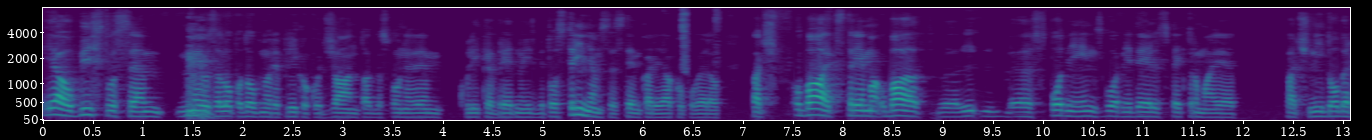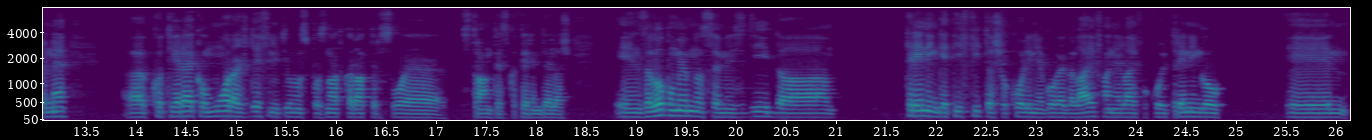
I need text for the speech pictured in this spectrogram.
Ja, v bistvu sem imel zelo podobno repliko kot Žan, tako da sploh ne vem, koliko je vredno izbi. To strinjam se s tem, kar je Jako povedal. Pač oba ekstrema, oba eh, spodnji in zgornji del spektruma je pač ni dober, ne. Eh, kot je rekel, moraš definitivno spoznati karakter svoje stranke, s katerim delaš. In zelo pomembno se mi zdi, da treninge ti fitaš okoli njegovega life, ne life okoli treningov. In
